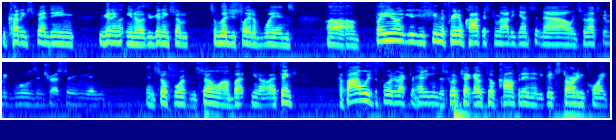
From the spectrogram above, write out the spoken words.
You're cutting spending. You're getting, you know, you're getting some some legislative wins. Um, but you know, you're seeing the Freedom Caucus come out against it now, and so that's going to make rules interesting and and so forth and so on. But you know, I think if I was the floor director heading into whip check, I would feel confident in a good starting point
